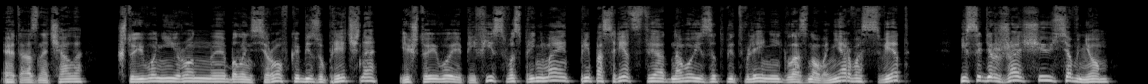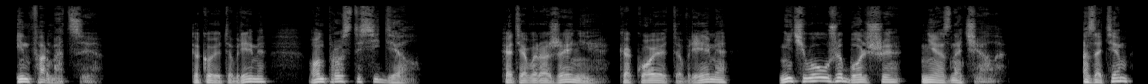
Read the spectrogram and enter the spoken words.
Это означало, что его нейронная балансировка безупречна и что его эпифиз воспринимает при посредстве одного из ответвлений глазного нерва свет и содержащуюся в нем информацию. Какое-то время он просто сидел, хотя выражение «какое-то время» ничего уже больше не означало. А затем,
